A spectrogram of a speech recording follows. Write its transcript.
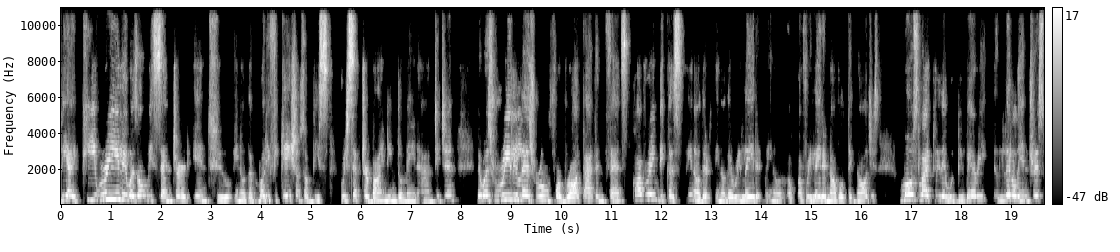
The IP really was only centered into, you know, the modifications of this receptor binding domain antigen. There was really less room for broad patent fence covering because you know they're you know they're related you know of, of, related novel technologies. Most likely there would be very little interest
